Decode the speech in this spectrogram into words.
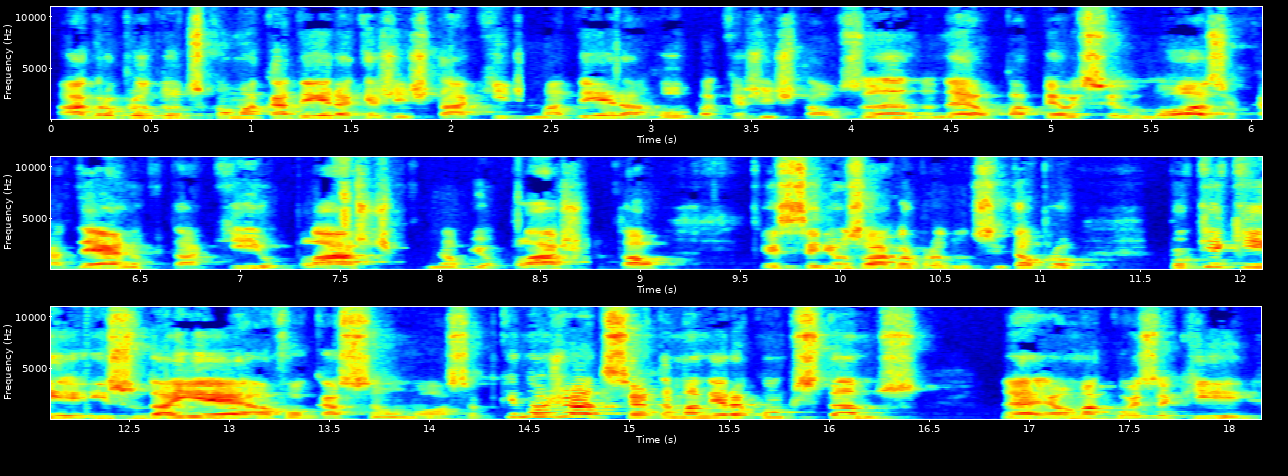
Agroprodutos como a cadeira que a gente está aqui de madeira, a roupa que a gente está usando, né, o papel e celulose, o caderno que está aqui, o plástico, né, o bioplástico e tal, esses seriam os agroprodutos. Então, para por que, que isso daí é a vocação nossa? Porque nós já, de certa maneira, conquistamos. Né? É uma coisa que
